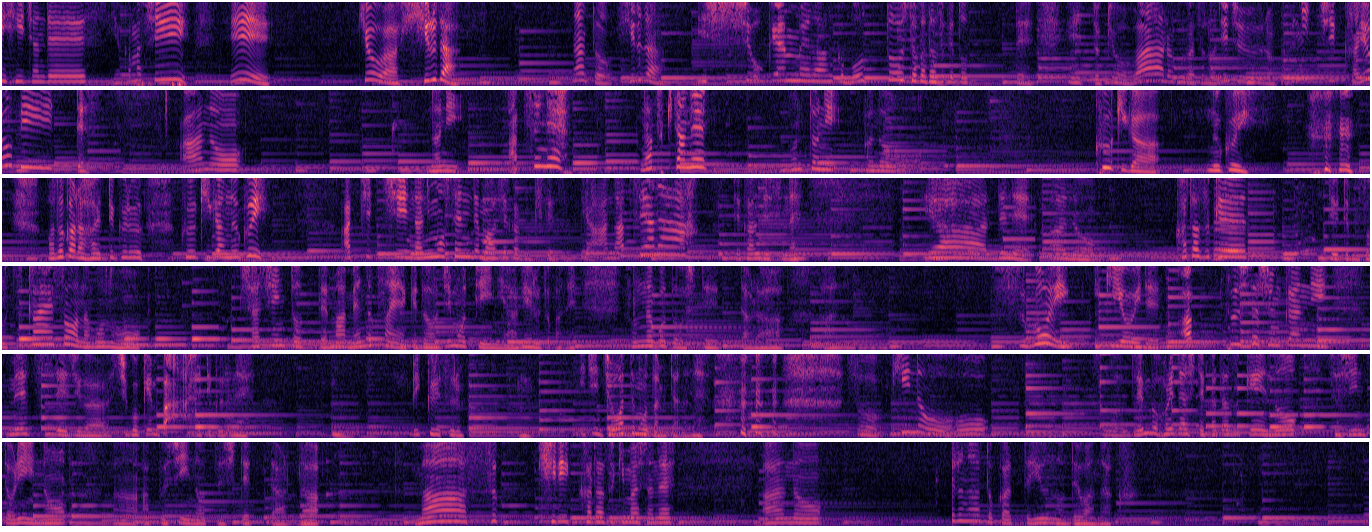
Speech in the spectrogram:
いひーちゃんです。やかましい。ええ。今日は昼だ。なんと昼だ。一生懸命なんか没頭して片付けとって。えっと今日は6月の26日火曜日です。あの何？暑いね。夏来たね。本当にあの空気がぬくい。窓から入ってくる空気がぬくい。あっちっち何もせんでも汗かく季節。いや夏やなって感じですね。いやでねあの片付けって言ってもその使えそうなものを写真撮ってまあ面倒くさいんやけどジモティーにあげるとかね。そんなことをしてたらあのすごい勢いでアップした瞬間にメッセージが45件バー入ってくるね。びっくりする、うん、1日終わってもうたみたいなね。そう。昨日をその全部掘り出して片付けの写真撮りのうんアップシーンのってしてたらまあすっきり片付きましたね。あのてるなとかっていうのではなく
